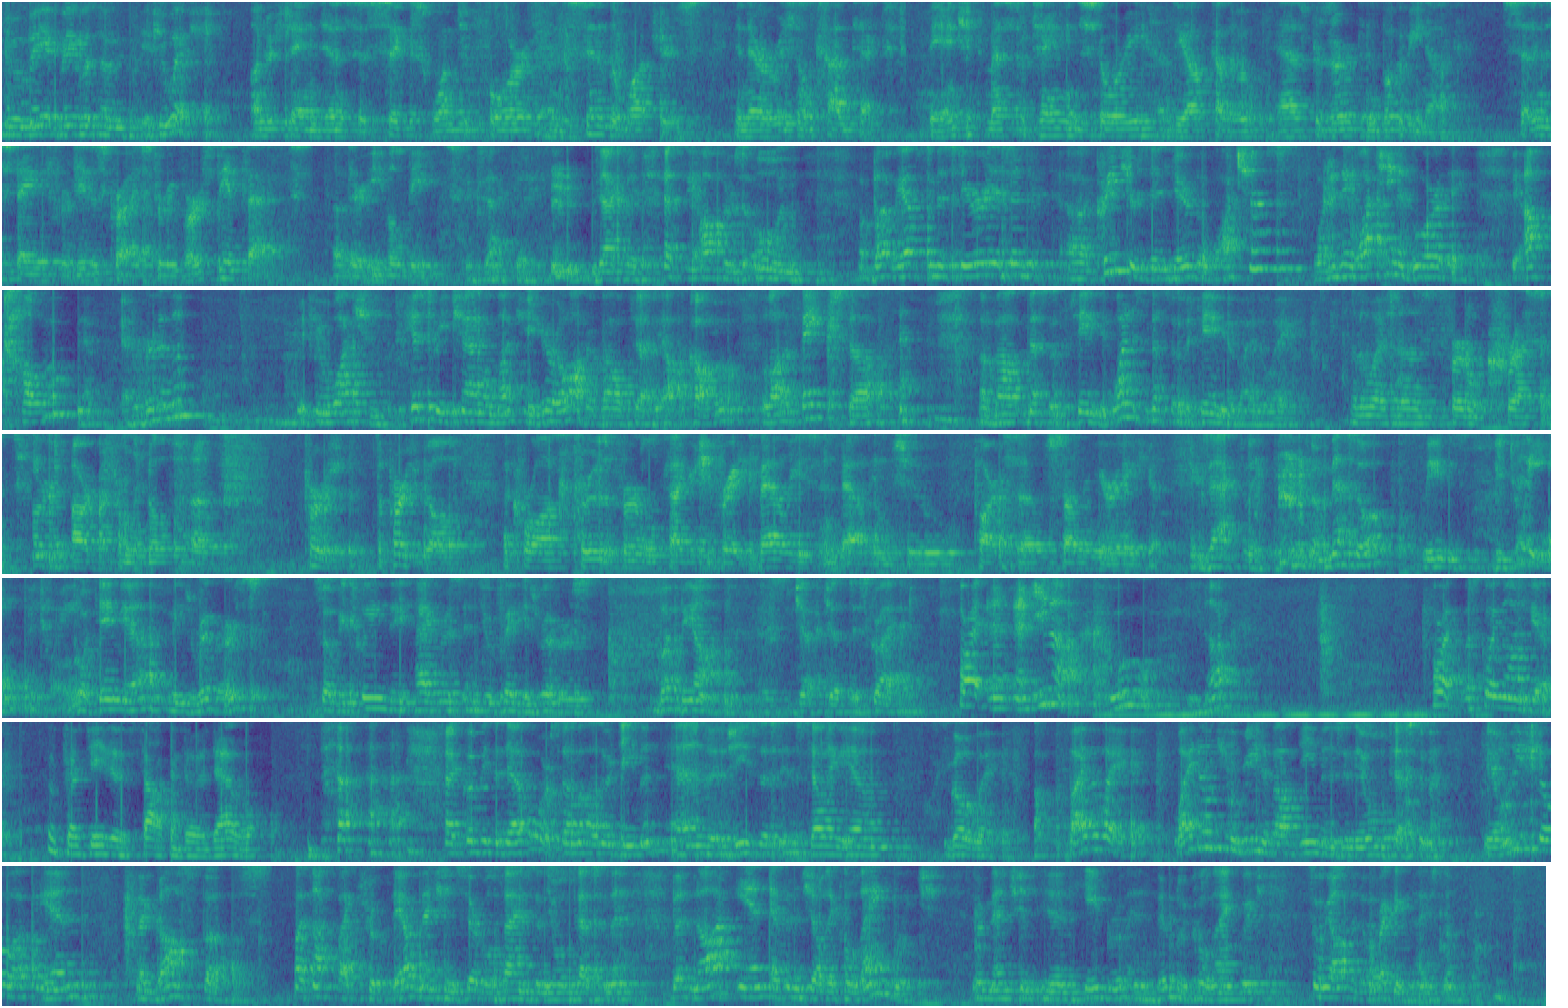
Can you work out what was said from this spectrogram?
You may agree with them if you wish. Understand Genesis 6, 1 to 4, and the sin of the watchers in their original context. The ancient Mesopotamian story of the Apkallu, as preserved in the Book of Enoch, setting the stage for Jesus Christ to reverse the effect of their evil deeds. Exactly, exactly. That's the author's own. But we have some mysterious and, uh, creatures in here, the Watchers. What are they watching and who are they? The Apkallu, Have ever heard of them? If you watch History Channel much, you hear a lot about uh, the Apkallu, a lot of fake stuff about Mesopotamia. What is Mesopotamia, by the way? Otherwise known as Fertile Crescent. arc from the Gulf of Persia, the Persian Gulf, across through the fertile Tigris-Euphrates valleys and down into parts of southern Eurasia. Exactly. So Meso means between. Between. Potamia means rivers. So between the Tigris and Euphrates rivers, but beyond, as Jeff just described. All right, and, and Enoch. Who? Enoch? All right, what's going on here? Looks like Jesus is talking to the devil. That could be the devil or some other demon, and Jesus is telling him, go away. By the way, why don't you read about demons in the Old Testament? They only show up in the Gospels. That's not quite true. They are mentioned several times in the Old Testament, but not in evangelical language. They're mentioned in Hebrew and biblical language, so we often don't recognize them.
